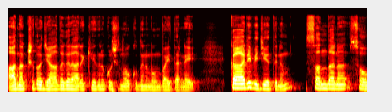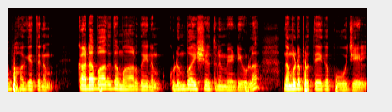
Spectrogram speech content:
ആ നക്ഷത്ര ജാതകർ ആരൊക്കെയതിനെക്കുറിച്ച് നോക്കുന്നതിന് മുമ്പായി തന്നെ കാര്യവിജയത്തിനും സന്താന സൗഭാഗ്യത്തിനും കടബാധിത മാറുന്നതിനും കുടുംബൈശ്വര്യത്തിനും വേണ്ടിയുള്ള നമ്മുടെ പ്രത്യേക പൂജയിൽ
